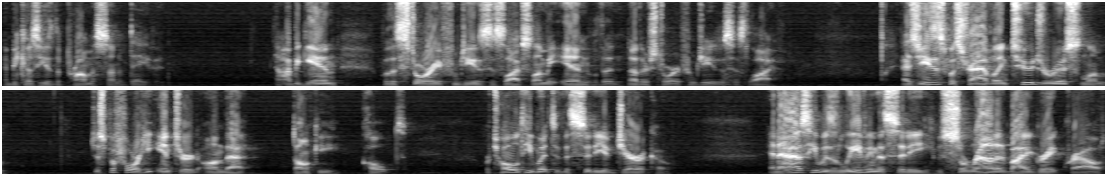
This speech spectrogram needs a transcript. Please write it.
and because he is the promised Son of David. Now, I began with a story from Jesus' life, so let me end with another story from Jesus' life. As Jesus was traveling to Jerusalem, just before he entered on that donkey colt. We're told he went to the city of Jericho. And as he was leaving the city, he was surrounded by a great crowd.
